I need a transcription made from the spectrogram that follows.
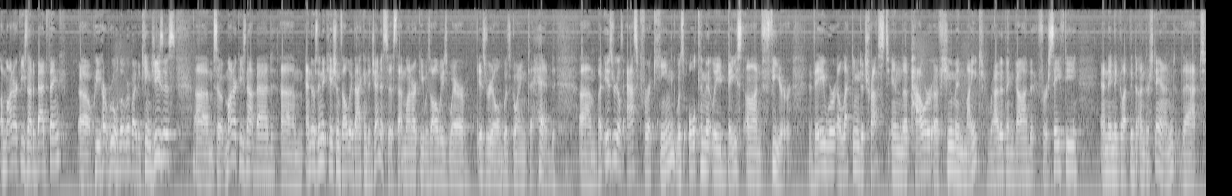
a monarchy is not a bad thing. Uh, we are ruled over by the King Jesus, um, so monarchy is not bad. Um, and there's indications all the way back into Genesis that monarchy was always where Israel was going to head. Um, but Israel's ask for a king was ultimately based on fear. They were electing to trust in the power of human might rather than God for safety and they neglected to understand that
